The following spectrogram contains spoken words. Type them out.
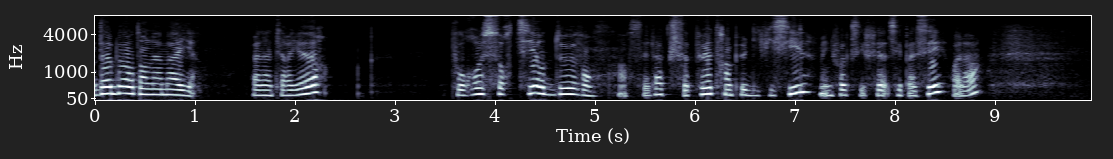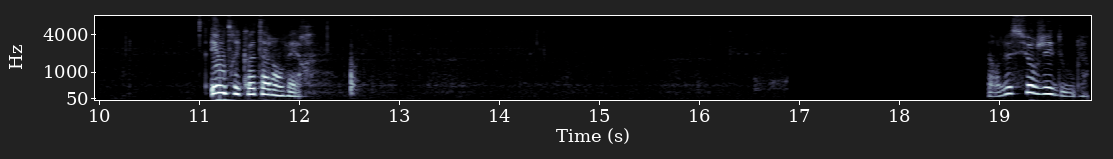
d'abord dans la maille à l'intérieur pour ressortir devant. Alors c'est là que ça peut être un peu difficile, mais une fois que c'est passé, voilà. Et on tricote à l'envers. le surjet double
